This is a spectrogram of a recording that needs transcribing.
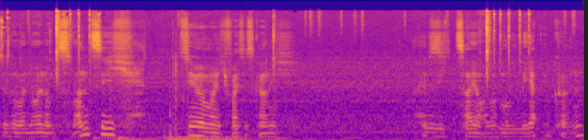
Sind wir bei 29. Sehen wir mal, ich weiß es gar nicht. Hätte sich die Zahl auch einfach mal merken können.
